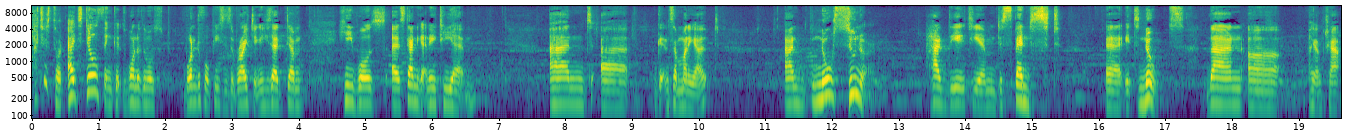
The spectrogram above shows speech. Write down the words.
I just thought, I still think it's one of the most wonderful pieces of writing. He said um, he was uh, standing at an ATM and uh, getting some money out, and no sooner had the ATM dispensed uh, its notes than uh, a young chap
